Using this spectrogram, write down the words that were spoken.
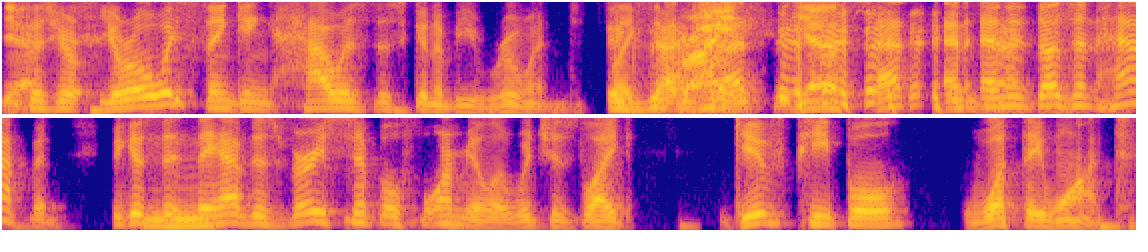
yeah. Because you're you're always thinking, how is this going to be ruined? Like exactly. That, right. The, yes. That, and, exactly. and it doesn't happen because mm-hmm. they, they have this very simple formula, which is like give people what they want.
